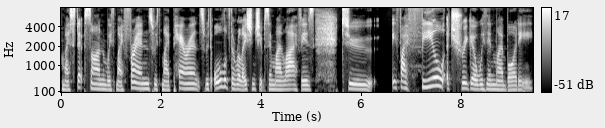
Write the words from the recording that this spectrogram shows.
my stepson, with my friends, with my parents, with all of the relationships in my life is to if I feel a trigger within my body,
